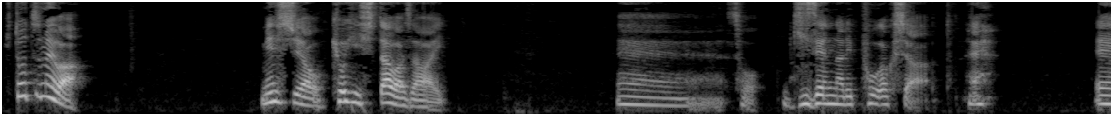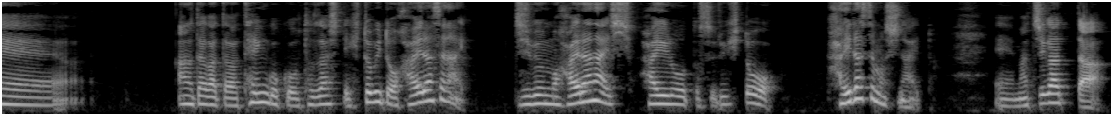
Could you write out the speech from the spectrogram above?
一つ目は、メシアを拒否した災い。えー、そう、偽善な立法学者とね。えー、あなた方は天国を閉ざして人々を入らせない。自分も入らないし、入ろうとする人を入らせもしないと。えー間違った、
